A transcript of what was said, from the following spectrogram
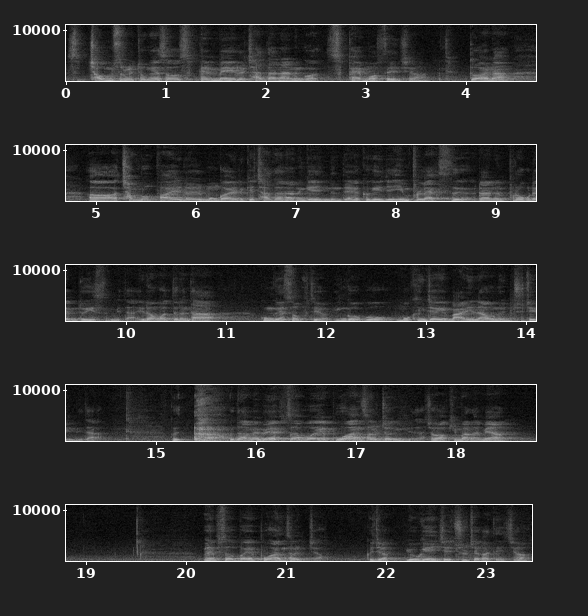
스- 점수를 통해서 스팸 메일을 차단하는 것, 스팸 어센션. 또 하나, 어, 첨부 파일을 뭔가 이렇게 차단하는 게 있는데, 그게 이제 인플렉스라는 프로그램도 있습니다. 이런 것들은 다 공개 소프트웨어인 거고, 뭐 굉장히 많이 나오는 주제입니다. 그, 그 다음에 웹서버의 보안 설정입니다. 정확히 말하면 웹서버의 보안 설정. 그죠? 요게 이제 출제가 되죠.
